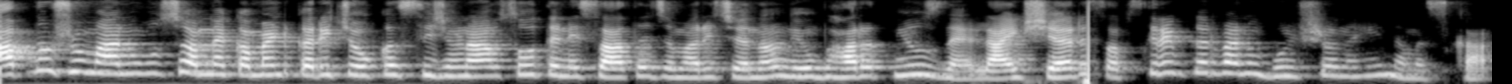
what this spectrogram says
આપનું શું માનવું છે? અમને કમેન્ટ કરી ચોક્કસથી જણાવશો. તેની સાથે જ અમારી ચેનલ ન્યૂ ભારત ન્યૂઝને લાઇક શેર, સબસ્ક્રાઇબ કરવાનું ભૂલશો નહીં. નમસ્કાર.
